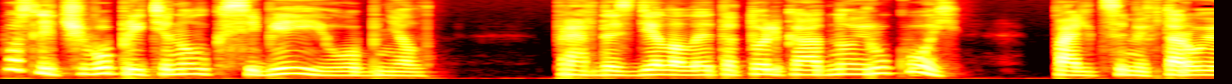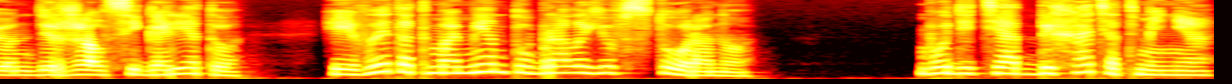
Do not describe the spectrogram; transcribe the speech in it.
после чего притянул к себе и обнял. Правда, сделал это только одной рукой. Пальцами второй он держал сигарету и в этот момент убрал ее в сторону. «Будете отдыхать от меня?»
